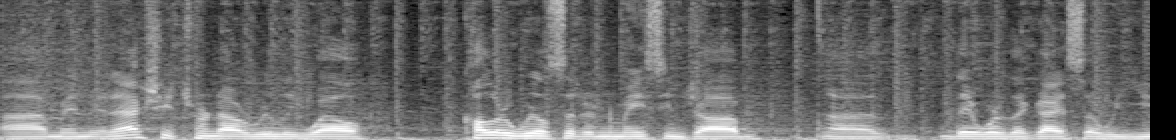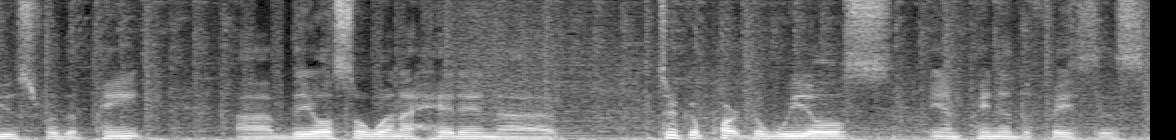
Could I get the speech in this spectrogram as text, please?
Um, and it actually turned out really well. Color Wheels did an amazing job. Uh, they were the guys that we used for the paint. Um, they also went ahead and uh, took apart the wheels and painted the faces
